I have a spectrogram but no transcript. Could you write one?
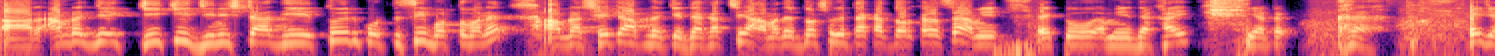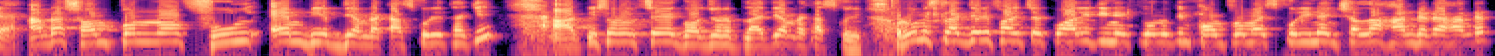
আর আমরা যে কি কি জিনিসটা দিয়ে তৈরি করতেছি বর্তমানে আমরা সেটা আপনাকে দেখাচ্ছি। আমাদের দর্শকের দেখার দরকার আছে আমি একটু আমি দেখাই। ইয়াটা হ্যাঁ। এই যে, আমরা সম্পূর্ণ ফুল এমডিএফ দিয়ে আমরা কাজ করে থাকি। আর পিছনে হচ্ছে গর্জনের প্লাই দিয়ে আমরা কাজ করি। রুমিস লাক্সারি ফার্নিচার কোয়ালিটি নিয়ে কোনোদিন কম্প্রোমাইজ করি না, ইনশাল্লাহ হান্ড্রেড হান্ড্রেড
